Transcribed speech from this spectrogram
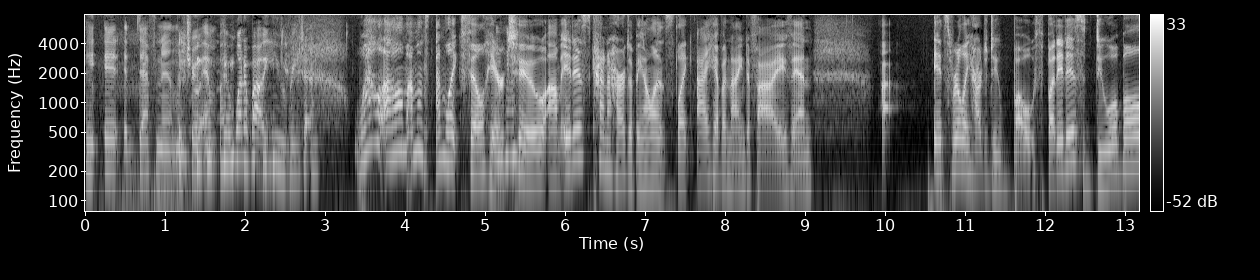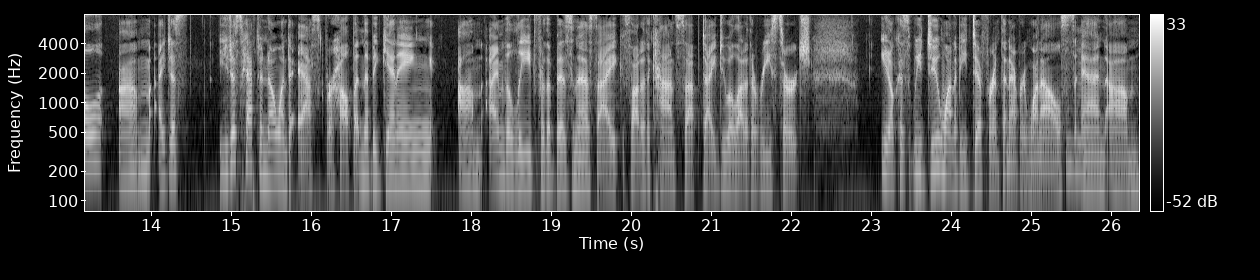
It, it, it definitely true. And, and what about you, Rita? Well, um, I'm I'm like Phil here too. Um, it is kind of hard to balance. Like I have a nine to five, and it's really hard to do both. But it is doable. Um, I just you just have to know when to ask for help. In the beginning, um, I'm the lead for the business. I thought of the concept. I do a lot of the research. You know, because we do want to be different than everyone else, and um,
